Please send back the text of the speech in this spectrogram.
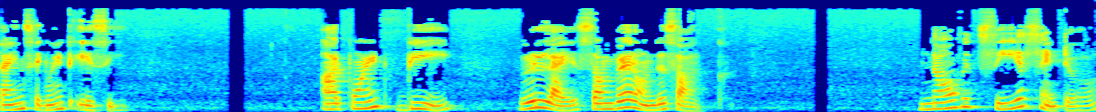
line segment AC. Our point B will lie somewhere on this arc. Now with C as center,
